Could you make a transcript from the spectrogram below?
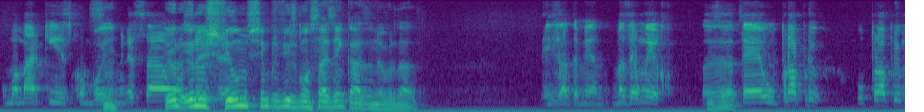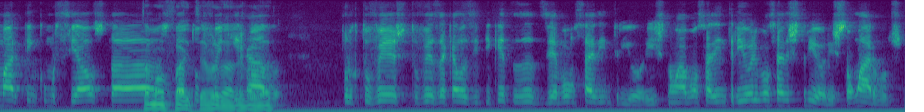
uma marquise com boa Sim. iluminação. Eu, eu seja... nos filmes sempre vi os bonsais em casa, na verdade. Exatamente, mas é um erro. Exato. Até o próprio, o próprio marketing comercial está, está mal está feito, é verdade, feito é verdade. Porque tu vês, tu vês aquelas etiquetas a dizer bonsai de interior. Isto não há bonsai de interior e bonsai de exterior. Isto são árvores.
